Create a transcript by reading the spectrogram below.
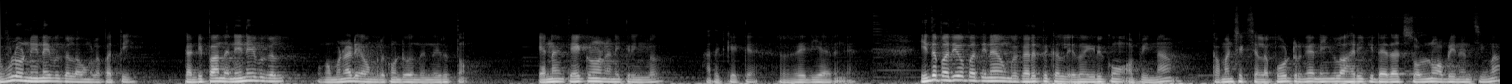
எவ்வளோ நினைவுகள் அவங்கள பற்றி கண்டிப்பாக அந்த நினைவுகள் உங்கள் முன்னாடி அவங்களை கொண்டு வந்து நிறுத்தும். என்ன கேட்கணும்னு நினைக்கிறீங்களோ அதை கேட்க ரெடியாக இருங்க. இந்த பதிவை பற்றின உங்கள் கருத்துக்கள் எதுவும் இருக்கும் அப்படின்னா கமெண்ட் செக்ஷனில் போட்டுருங்க. நீங்களும் ஹரிக்கிட்ட ஏதாச்சும் சொல்லணும் அப்படின்னு நினச்சிங்கன்னா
